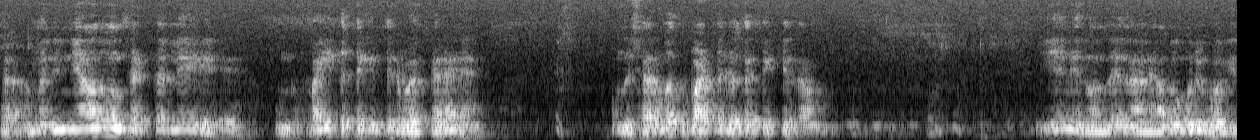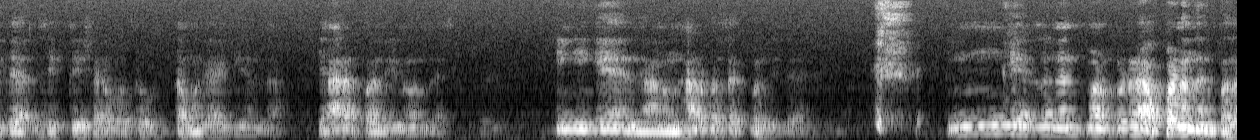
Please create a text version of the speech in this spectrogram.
ಥರ. ಆಮೇಲೆ ಇನ್ಯಾವುದೋ ಒಂದು ಸೆಟ್ಟಲ್ಲಿ ಒಂದು ಫೈಟ್ ತೆಗಿತಿರ್ಬೇಕಾರೆ ಒಂದು ಶರ್ಬತ್ ಬಾಟ್ಲ ಜೊತೆ ಸಿಕ್ಕಿದ್ದ ಅವನು. ಏನಿದು ಒಂದೇ ನಾನು ಯಾವುದೋ ಊರಿಗೆ ಹೋಗಿದ್ದೆ ಅದು ಸಿಕ್ತಿ ಶರ್ಬತ್ತು, ತಮಗಾಗಿ ಅಂತ. ಯಾರಪ್ಪ ನೀನು ಅಂದೆ ಹಿಂಗೆ ಹಿಂಗೆ ನಾನೊಂದು ಹಾರ್ಬರ್ಸಕ್ಕೆ ಬಂದಿದ್ದೆ. ಹಿಂಗೆ ಎಲ್ಲ ನೆನ್ಪು ಮಾಡಿಕೊಂಡ್ರೆ ಅಪ್ಪಣ್ಣ ನೆನಪದ.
